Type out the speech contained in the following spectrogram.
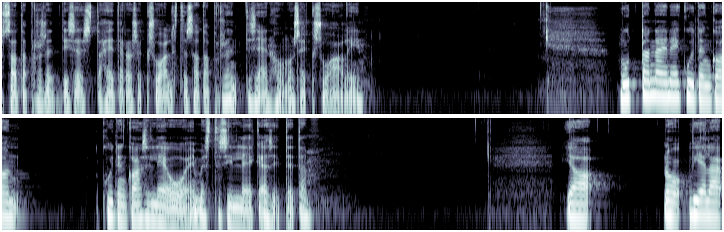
sataprosenttisesta heteroseksuaalista sataprosenttiseen homoseksuaaliin. Mutta näin ei kuitenkaan kuitenkaan sille ole, ei me sitä silleen käsitetä. Ja no vielä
